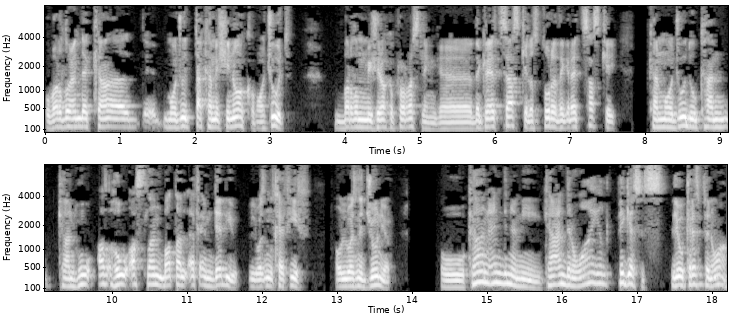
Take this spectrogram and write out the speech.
وبرضو عندك موجود تاكا ميشينوكو موجود. برضو من ميشينوكو Pro Wrestling The Great ساسكي الأسطورة The Great ساسكي كان موجود وكان كان هو هو أصلا بطل FMW الوزن الخفيف أو الوزن ال junior. وكان عندنا مين؟ كان عندنا Wild Pegasus اللي هو كريس بنوا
